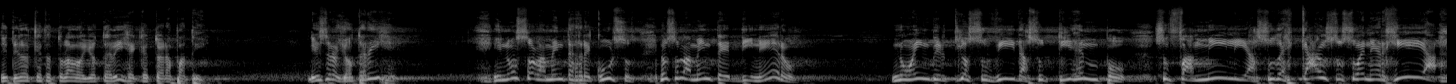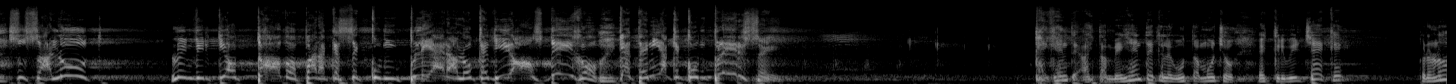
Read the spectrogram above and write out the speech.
Dile al que está a tu lado, yo te dije que esto era para ti. Díselo, yo te dije. Y no solamente recursos, no solamente dinero. No invirtió su vida, su tiempo, su familia, su descanso, su energía, su salud. Lo invirtió todo para que se cumpliera lo que Dios dijo que tenía que cumplirse. Hay gente, hay también gente que le gusta mucho escribir cheques pero no,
